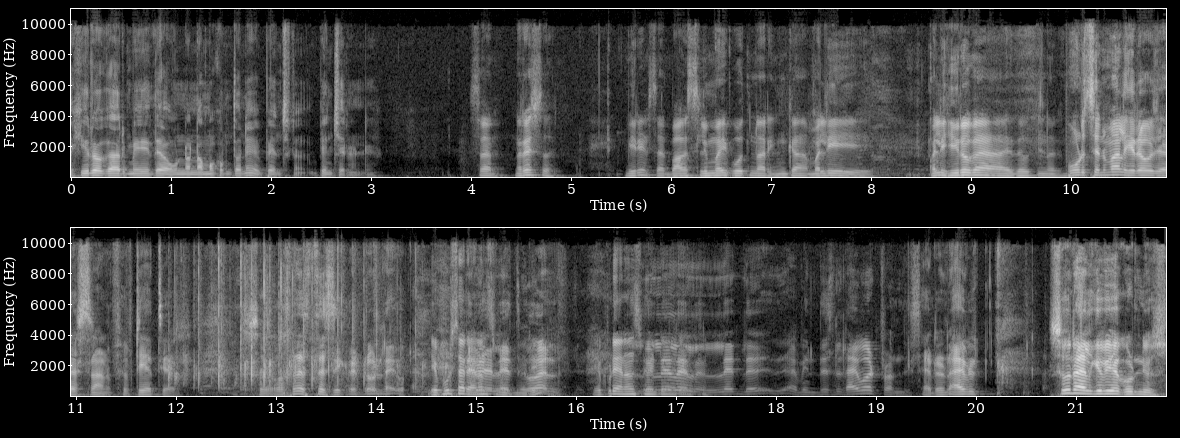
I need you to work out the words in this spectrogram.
హీరో గారి మీద ఉన్న నమ్మకంతోనే పెంచడం పెంచారండి. సార్ నరేష్ సార్ మీరేంటి సార్? బాగా స్లిమ్ అయిపోతున్నారు ఇంకా మళ్ళీ మళ్ళీ హీరోగా ఇదవుతున్నారు. మూడు సినిమాలు హీరోగా చేస్తున్నాను fifty eighth year. So secret ఎప్పుడు సార్ మరి? ఎప్పుడు announcement? I mean this divert from this I don't I will soon I will give you good news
